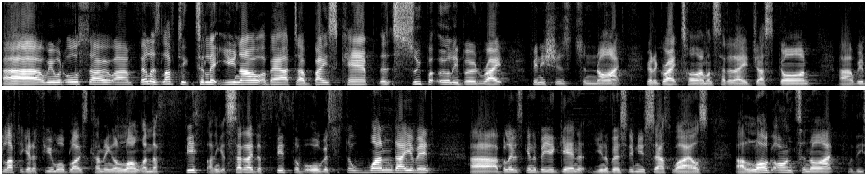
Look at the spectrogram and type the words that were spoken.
Uh, we would also, um, fellas, love to, to let you know about uh, base camp. The super early bird rate finishes tonight. We had a great time on Saturday just gone. Uh, we'd love to get a few more blokes coming along on the 5th. I think it's Saturday, the 5th of August. Just a one day event. Uh, I believe it's going to be again at University of New South Wales. Uh, log on tonight for the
